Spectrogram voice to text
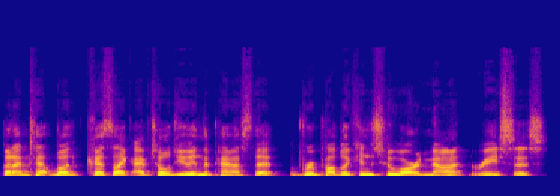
but I'm telling, well, because like I've told you in the past that Republicans who are not racist,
